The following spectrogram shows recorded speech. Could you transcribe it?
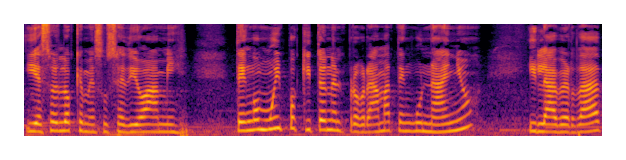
Y eso es lo que me sucedió a mí. Tengo muy poquito en el programa, tengo un año y la verdad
